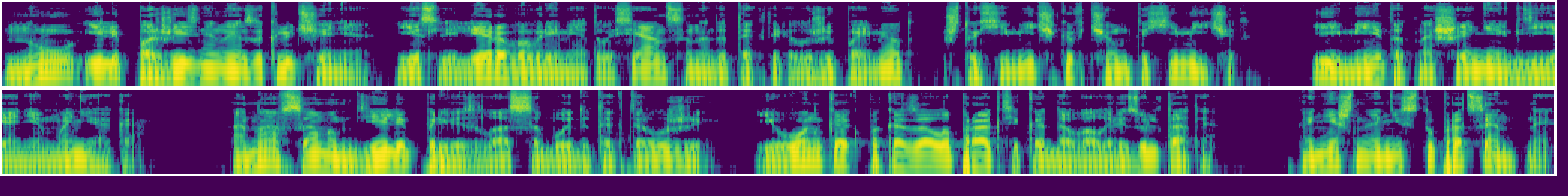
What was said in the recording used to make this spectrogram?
Ну, или пожизненное заключение, если Лера во время этого сеанса на детекторе лжи поймет, что химичка в чем то химичит и имеет отношение к деяниям маньяка. Она в самом деле привезла с собой детектор лжи, и он, как показала практика, давал результаты. Конечно, не стопроцентные,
